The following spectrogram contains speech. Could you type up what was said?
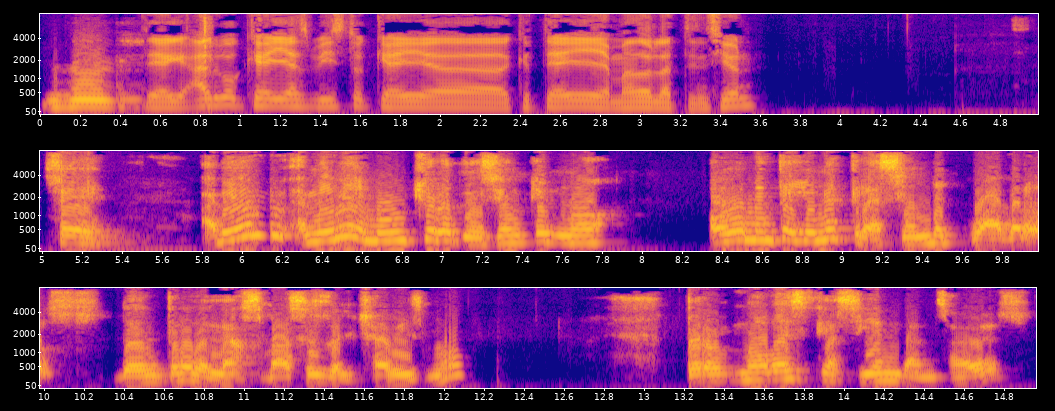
de algo que hayas visto que haya que te haya llamado la atención. Sí, a mí, a mí me llamó mucho la atención que no, obviamente hay una creación de cuadros dentro de las bases del chavismo, pero no ves que asciendan, ¿sabes?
